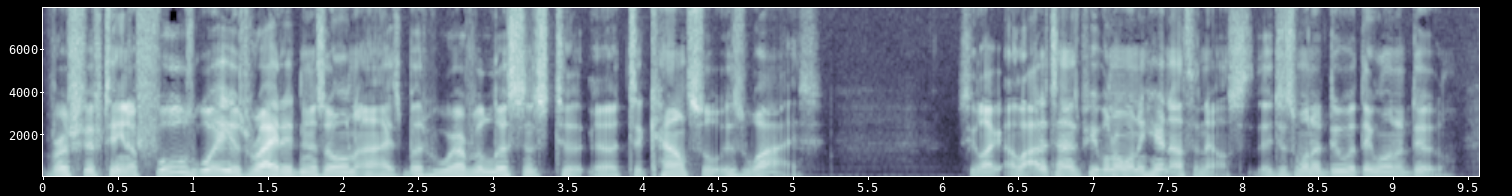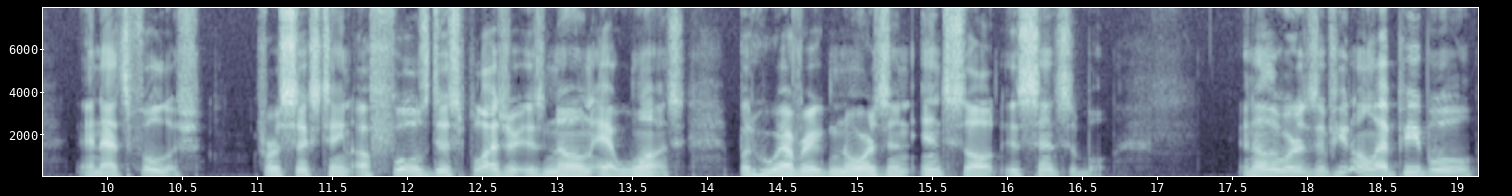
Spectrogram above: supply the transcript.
Verse 15 A fool's way is right in his own eyes, but whoever listens to, to counsel is wise. See, like a lot of times people don't want to hear nothing else. They just want to do what they want to do. And that's foolish. Verse 16 A fool's displeasure is known at once, but whoever ignores an insult is sensible. In other words, if you don't let people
